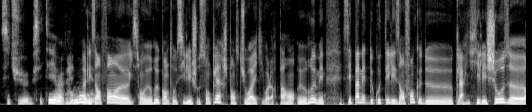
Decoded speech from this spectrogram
Si tu, c'était euh, vraiment. Bah, les enfants, euh, ils sont heureux quand aussi les choses sont claires, je pense, tu vois, et qu'ils voient leurs parents heureux. Mais c'est pas mettre de côté les enfants que de clarifier les choses, euh,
